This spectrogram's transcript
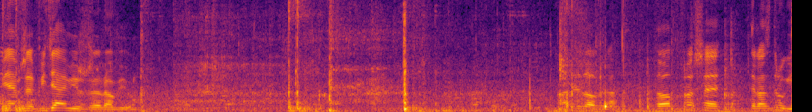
Wiem, że widziałem już, że robił. Ale dobra, to proszę, teraz drugi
